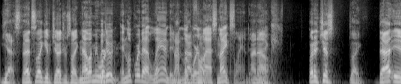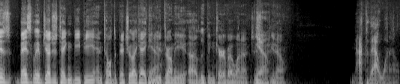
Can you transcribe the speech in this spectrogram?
yes, that's like if Judge was like, "Now let me work." But dude, and look where that landed, Not and look where far. last night's landed. I know. Like, But it's just like that is basically if Judge is taking BP and told the pitcher like, "Hey, can Yeah. you throw me a looping curve? I want to just Yeah. you know knock that one out."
